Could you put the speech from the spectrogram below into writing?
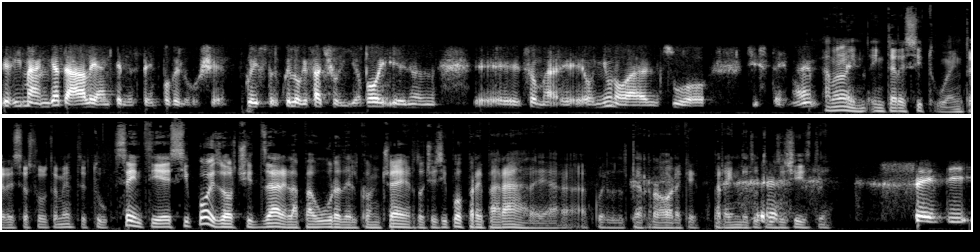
rimanga tale anche nel tempo veloce. Questo è quello che faccio io, poi eh, eh insomma eh, ognuno ha il suo sistema. Eh. Ah, ma noi interessi tu, eh, interessi assolutamente tu. Senti, e si può esorcizzare la paura del concerto? Ci si può preparare a, a quel terrore che prende tutti i musicisti? Senti,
